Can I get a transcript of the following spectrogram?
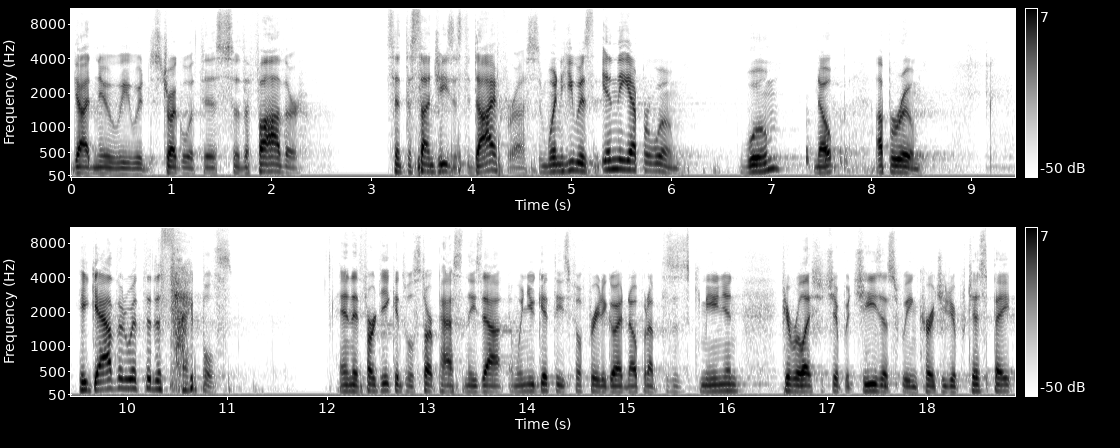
God knew we would struggle with this, so the Father sent the Son Jesus to die for us. And when he was in the upper womb, womb? Nope, upper room. He gathered with the disciples. And if our deacons will start passing these out, and when you get these, feel free to go ahead and open up. This is communion. If you have a relationship with Jesus, we encourage you to participate.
